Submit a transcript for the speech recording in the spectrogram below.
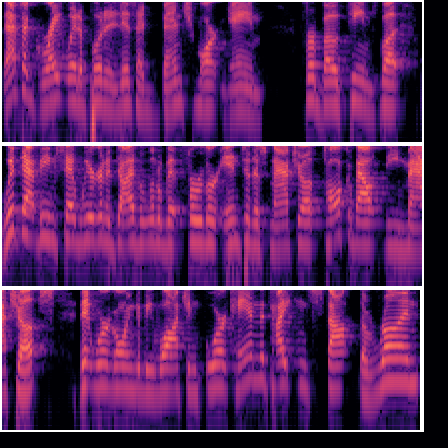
that's a great way to put it. It is a benchmark game for both teams. But with that being said, we're going to dive a little bit further into this matchup, talk about the matchups that we're going to be watching for. Can the Titans stop the run?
